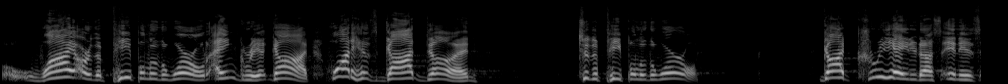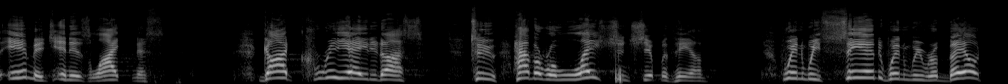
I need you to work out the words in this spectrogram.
Why are the people of the world angry at God? What has God done to the people of the world? God created us in His image, in His likeness. God created us to have a relationship with Him. When we sinned, when we rebelled,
